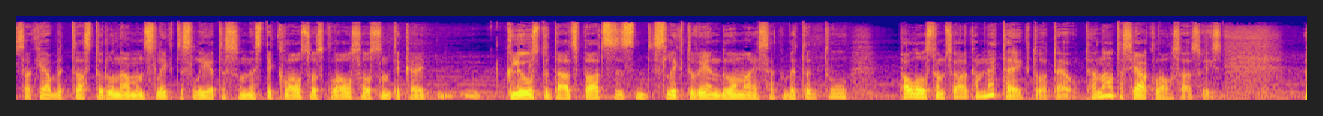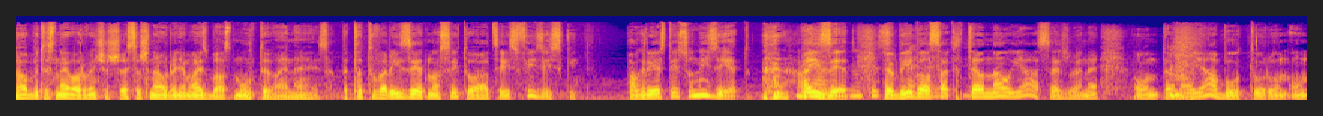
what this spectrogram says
saka, jā, bet tas tur runā man sliktas lietas, un es tik klausos, klausos, un tikai kļūstu tāds pats, sliktu vienu domāju, saku, bet tad tu palūstam cilvēkam neteikt to tev. Tev nav tas jāklausās viss. Jā, bet es nevaru, viņš es taču nevaru viņam aizbāzt muti vai nē. Bet tad tu vari iziet no situācijas fiziski pagriezties un iziet. Aiziet. Jā, nu, Bībele saka, tev nav jāsēž, vai ne? Un tev nav jābūt tur. Un, un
